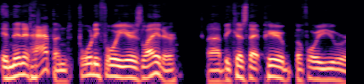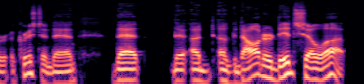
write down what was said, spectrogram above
and then it happened 44 years later uh, because that period before you were a christian dad that the, a, a daughter did show up.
